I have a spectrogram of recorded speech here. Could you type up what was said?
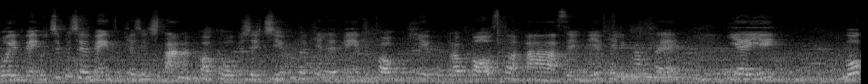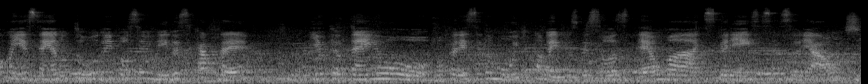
o, evento, o tipo de evento que a gente está, qual que é o objetivo daquele evento, qual que o propósito a servir aquele café. E aí vou conhecendo tudo e vou servindo esse café. E o que eu tenho oferecido muito também para as pessoas é uma experiência sensorial de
